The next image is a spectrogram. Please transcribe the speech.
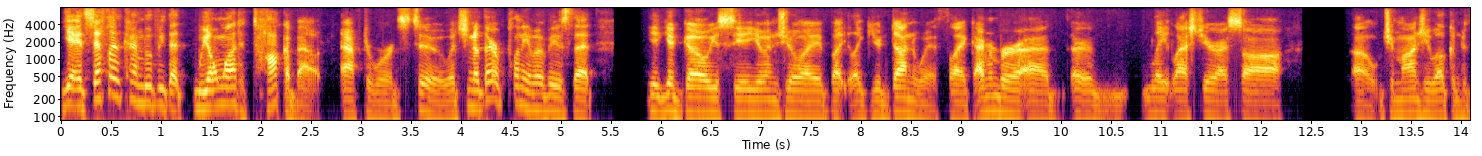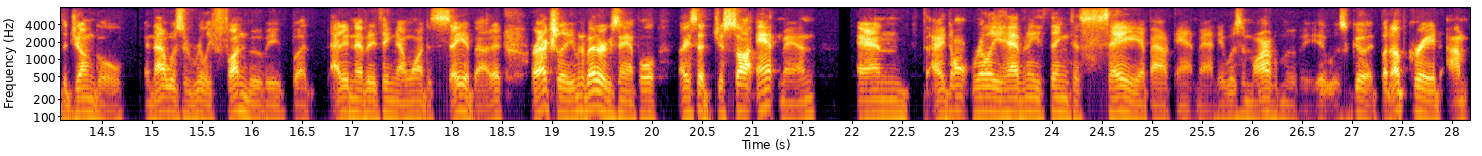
Yeah, it's definitely the kind of movie that we all want to talk about afterwards too. Which you know, there are plenty of movies that you, you go, you see, you enjoy, but like you're done with. Like I remember uh, uh late last year, I saw uh, Jumanji: Welcome to the Jungle, and that was a really fun movie, but I didn't have anything I wanted to say about it. Or actually, even a better example, like I said, just saw Ant Man, and I don't really have anything to say about Ant Man. It was a Marvel movie. It was good, but Upgrade, um,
